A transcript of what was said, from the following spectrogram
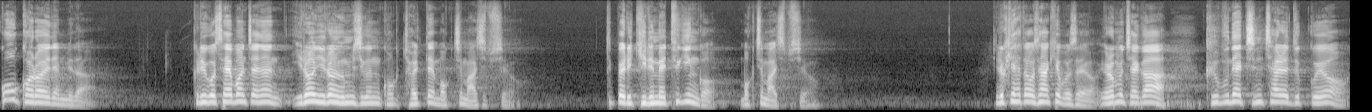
꼭 걸어야 됩니다. 그리고 세 번째는 이런 이런 음식은 절대 먹지 마십시오. 특별히 기름에 튀긴 거 먹지 마십시오. 이렇게 하다고 생각해 보세요. 여러분 제가 그분의 진찰을 듣고요.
